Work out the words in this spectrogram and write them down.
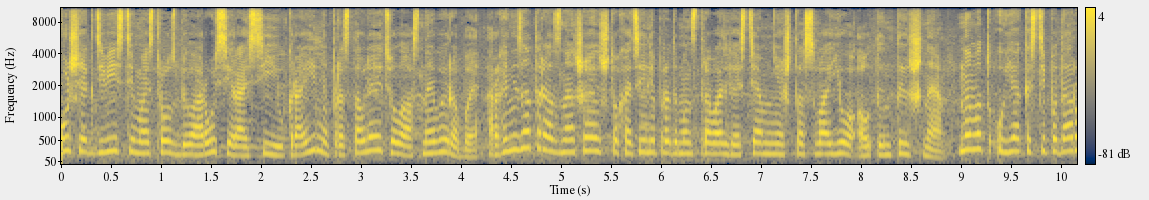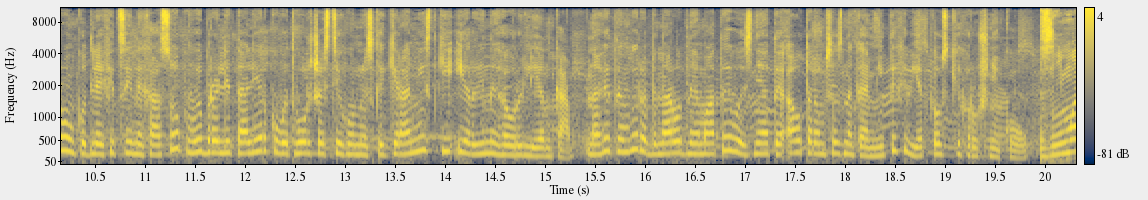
Больш як 200 майстроў з Беларусі, Расіі і Украіны прадстаўляюць уласныя вырабы. Арганізатары адзначаюць, што хацелі прадэманстраваць гасцям нешта сваё, аўтэнтычнае. Нават у якасці падарунку для афіцыйных асоб выбралі талерку вытворчасці гомельскай керамісткі Ірыны Гаўрыленка. На гэтым вырабе народныя матывы зняты аўтарам са знакамітых веткаўскіх рушнікоў. Занимаюсь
